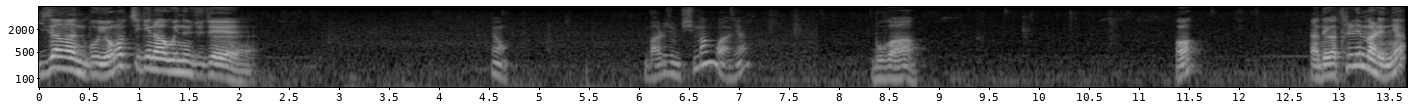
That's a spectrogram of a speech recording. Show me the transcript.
이상한 뭐 영업직이나 하고 있는 주제에 말이 좀 심한 거 아니야? 뭐가? 어? 야 내가 틀린 말 했냐?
